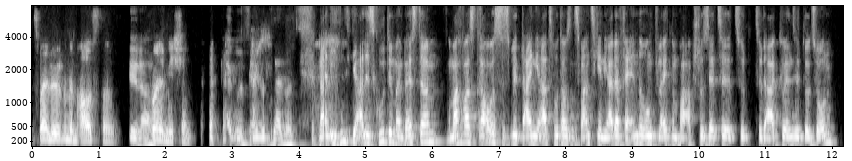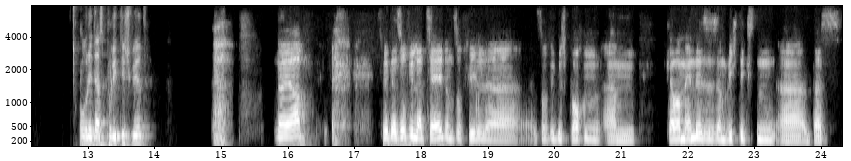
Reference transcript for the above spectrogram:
zwei Löwen im Haus, da genau. freue ich mich schon. Sehr gut, sehr gut, sehr gut. Nein, ich wünsche dir alles Gute, mein Bester. Mach was draus. Es wird dein Jahr 2020 ein Jahr der Veränderung. Vielleicht noch ein paar Abschlusssätze zu, zu der aktuellen Situation, ohne dass politisch wird. Naja, es wird ja so viel erzählt und so viel, äh, so viel besprochen. Ähm, ich glaube, am Ende ist es am wichtigsten, äh, dass,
